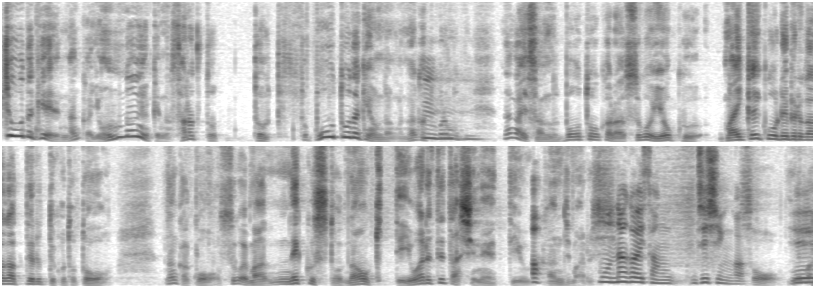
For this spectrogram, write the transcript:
町だけなんか読んだんやけどさらっととと冒頭だけ読んだんかな。なんかこれも永井さんの冒頭からすごいよく毎回こうレベルが上がってるってこととなんかこうすごいまあネクスト直樹って言われてたしねっていう感じもあるし。もう永井さん自身が。そう。で、まあ、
